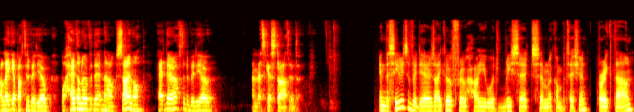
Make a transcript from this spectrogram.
I'll let you get back to the video, but head on over there now, sign up, head there after the video, and let's get started. In the series of videos, I go through how you would research similar competition, break down,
